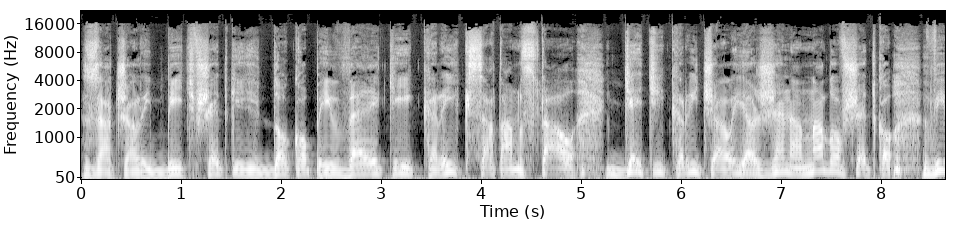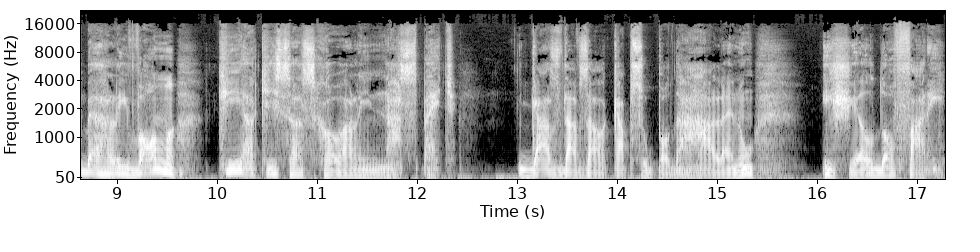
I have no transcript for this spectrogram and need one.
Začali byť všetkých dokopy. Veľký krik sa tam stal. Deti kričali a žena nadovšetko. Vybehli von. Kijaky sa schovali naspäť. Gazda vzal kapsu pod halenu, išiel do fary.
